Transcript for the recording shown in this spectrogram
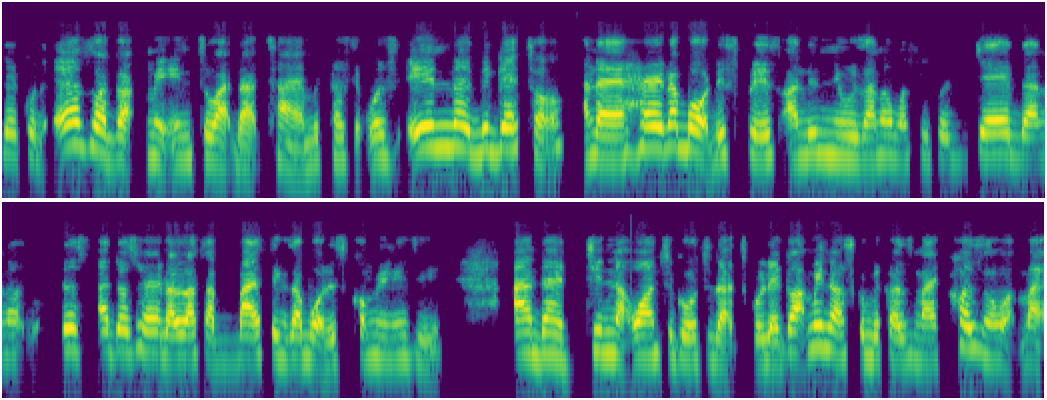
they could ever got me into at that time because it was in the ghetto. And I heard about this place on the news and how much people dead. And just, I just heard a lot of bad things about this community. And I did not want to go to that school. They got me in that school because my cousin, my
